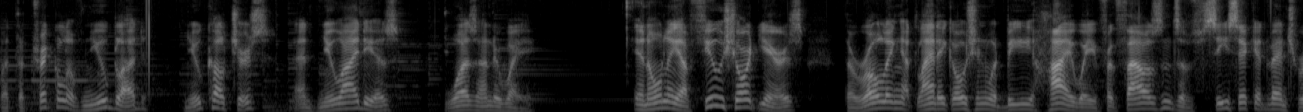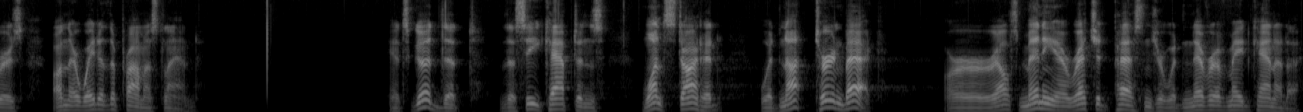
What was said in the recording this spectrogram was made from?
But the trickle of new blood, new cultures, and new ideas was underway. In only a few short years, the rolling Atlantic Ocean would be highway for thousands of seasick adventurers on their way to the Promised Land. It's good that the sea captains, once started, would not turn back, or else many a wretched passenger would never have made Canada.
